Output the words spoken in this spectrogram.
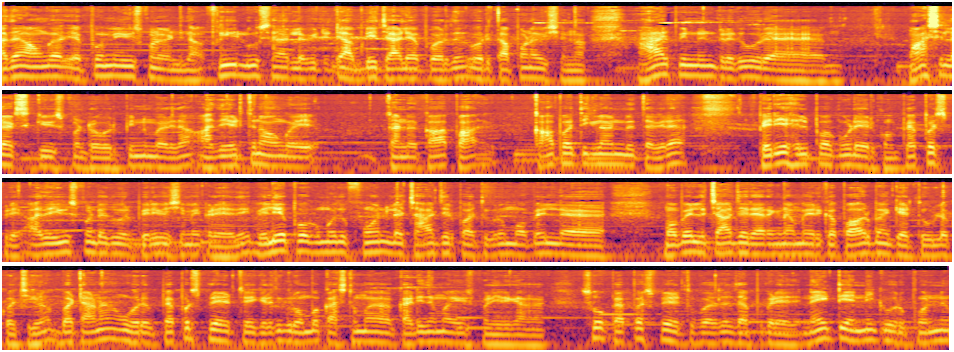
அதை அவங்க எப்போவுமே யூஸ் பண்ண வேண்டியதான் ஃப்ரீ லூஸ் ஹேரில் விட்டுட்டு அப்படியே ஜாலியாக போகிறது ஒரு தப்பான விஷயம் தான் ஹேர் பின்னுன்றது ஒரு மார்ஷியல் ஆர்ட்ஸுக்கு யூஸ் பண்ணுற ஒரு பின் மாதிரி தான். அதை எடுத்து நான் அவங்க தன்னை காப்பா காப்பாற்றிக்கலான்னு தவிர பெரிய ஹெல்ப்பாக கூட இருக்கும். பெப்பர் ஸ்ப்ரே அதை யூஸ் பண்ணுறது ஒரு பெரிய விஷயமே கிடையாது. வெளியே போகும்போது ஃபோனில் சார்ஜர் பார்த்துக்கிறோம். மொபைலில் மொபைலில் சார்ஜர் இறங்கினாமல் இருக்க பவர் பேங்க் எடுத்து உள்ளே வச்சுக்கிறோம். பட் ஆனால் ஒரு பெப்பர் ஸ்ப்ரே எடுத்து வைக்கிறதுக்கு ரொம்ப கஷ்டமாக கடினமாக யூஸ் பண்ணியிருக்காங்க. ஸோ பெப்பர் ஸ்ப்ரே எடுத்து போகிறதுல தப்பு கிடையாது. நைட்டு என்றைக்கு ஒரு பொண்ணு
